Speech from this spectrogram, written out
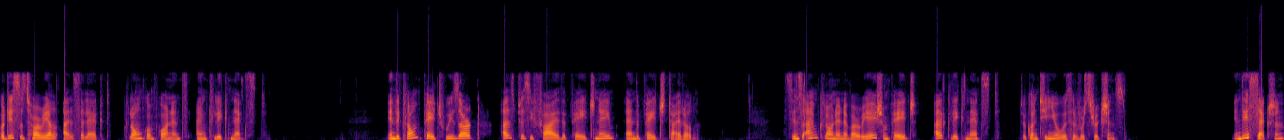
For this tutorial, I'll select Clone Components and click Next. In the Clone Page wizard, I'll specify the page name and the page title. Since I'm cloning a variation page, I'll click Next to continue with the restrictions. In this section,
